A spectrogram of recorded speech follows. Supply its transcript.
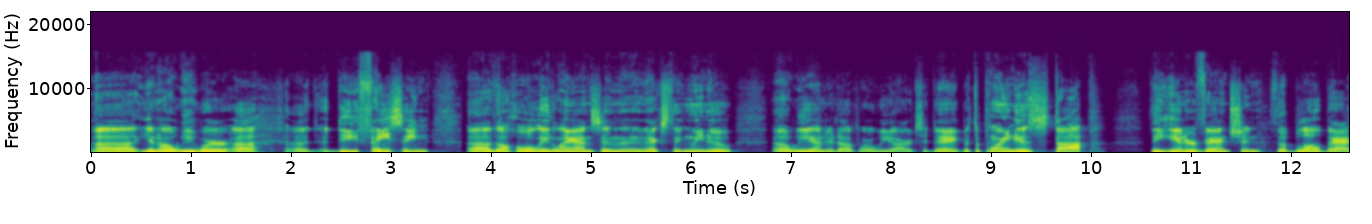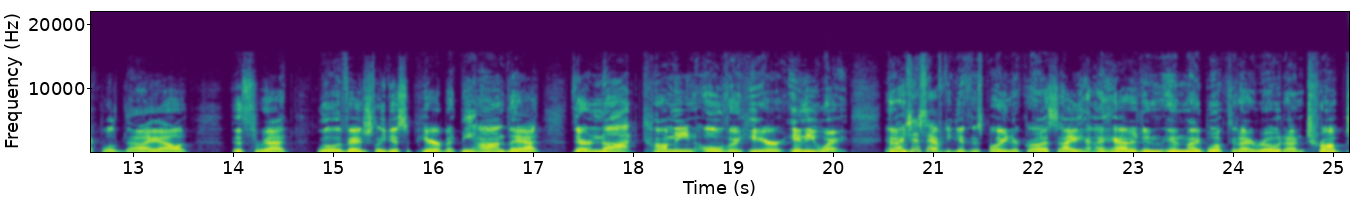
Uh, you know, we were uh, uh, defacing uh, the Holy Lands, and the next thing we knew, we ended up where we are today. But the point is stop the intervention, the blowback will die out, the threat will eventually disappear. But beyond that, they're not coming over here anyway. And I just have to get this point across. I, I had it in, in my book that I wrote on Trump.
